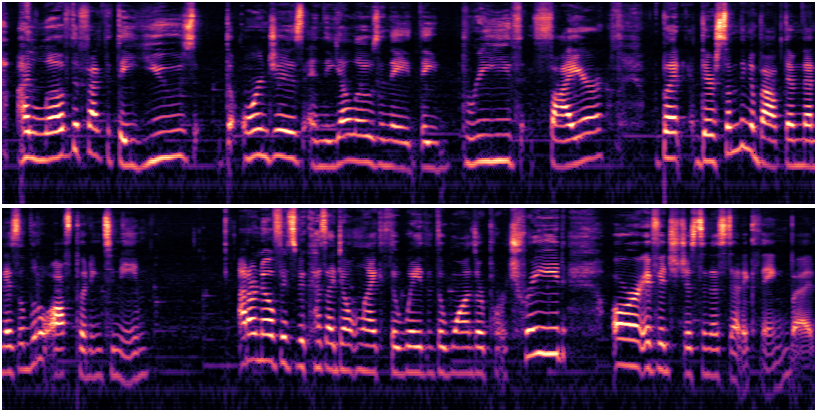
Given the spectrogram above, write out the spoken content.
I love the fact that they use the oranges and the yellows and they, they breathe fire, but there's something about them that is a little off putting to me. I don't know if it's because I don't like the way that the wands are portrayed or if it's just an aesthetic thing, but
